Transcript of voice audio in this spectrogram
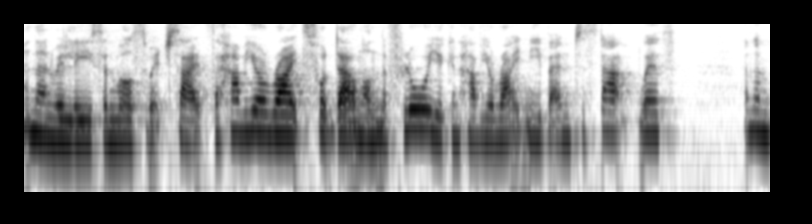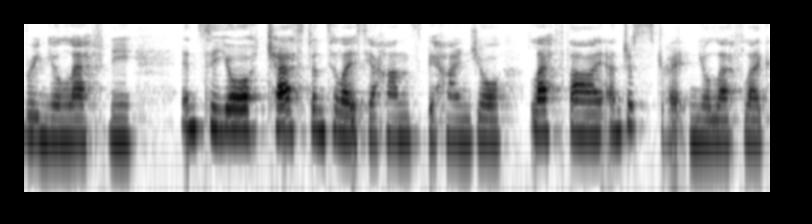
And then release and we'll switch sides. So have your right foot down on the floor. You can have your right knee bent to start with. And then bring your left knee into your chest and place your hands behind your left thigh and just straighten your left leg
